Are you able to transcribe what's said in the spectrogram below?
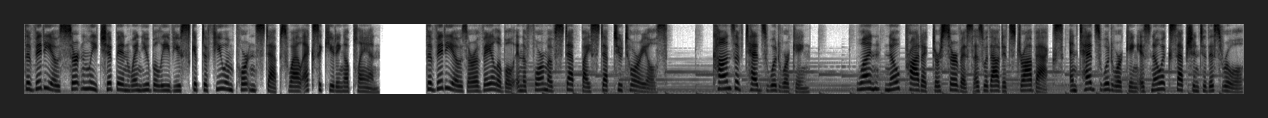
The videos certainly chip in when you believe you skipped a few important steps while executing a plan. The videos are available in the form of step-by-step -step tutorials. Cons of TED's Woodworking 1. No product or service is without its drawbacks, and TED's Woodworking is no exception to this rule.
